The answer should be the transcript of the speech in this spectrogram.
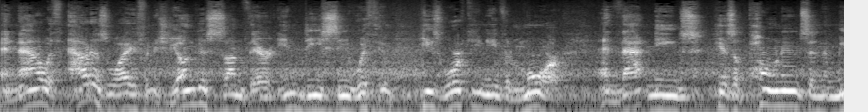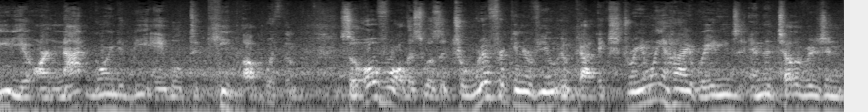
And now, without his wife and his youngest son there in DC with him, he's working even more and that means his opponents and the media are not going to be able to keep up with them. So overall, this was a terrific interview. It got extremely high ratings in the television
